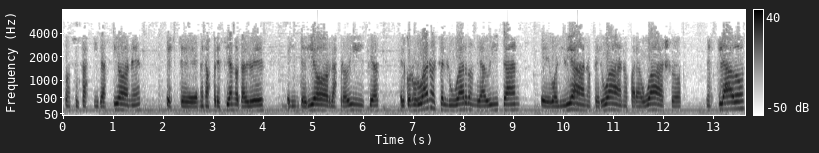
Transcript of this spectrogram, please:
con sus aspiraciones, este, menospreciando tal vez el interior, las provincias. El conurbano es el lugar donde habitan eh, bolivianos, peruanos, paraguayos, mezclados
